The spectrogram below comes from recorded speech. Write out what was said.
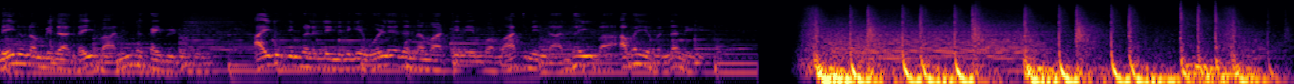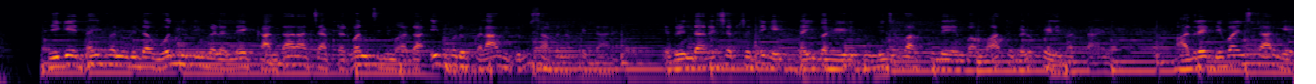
ನೀನು ನಂಬಿದ ದೈವ ನಿನ್ನ ಕೈ ಬಿಡುವುದಿಲ್ಲ ಐದು ತಿಂಗಳಲ್ಲಿ ನಿನಗೆ ಒಳ್ಳೆಯದನ್ನ ಮಾಡ್ತೀನಿ ಎಂಬ ಮಾತಿನಿಂದ ದೈವ ಅಭಯವನ್ನ ನೀಡಿತು. ಹೀಗೆ ದೈವ ನುಡಿದ ಒಂದು ತಿಂಗಳಲ್ಲೇ ಕಾಂತಾರ ಚಾಪ್ಟರ್ ಒನ್ ಸಿನಿಮಾದ ಇಬ್ಬರು ಕಲಾವಿದರು ಸಾವನ್ನಪ್ಪಿದ್ದಾರೆ. ಇದರಿಂದ ರಿಷಬ್ ಶೆಟ್ಟಿಗೆ ದೈವ ಹೇಳಿದ್ದು ನಿಜವಾಗ್ತಿದೆ ಎಂಬ ಮಾತುಗಳು ಕೇಳಿ ಬರ್ತಾ ಇದೆ. ಆದರೆ ಡಿವೈನ್ ಸ್ಟಾರ್ಗೆ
